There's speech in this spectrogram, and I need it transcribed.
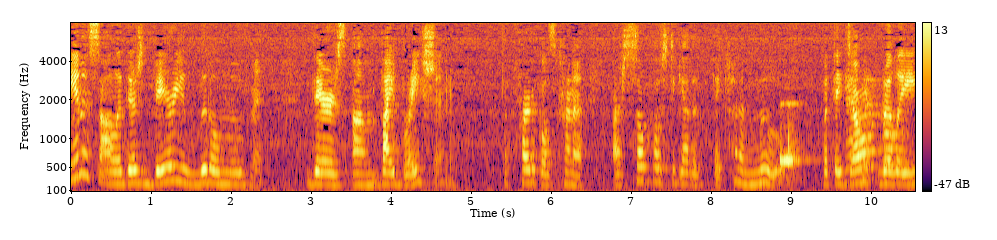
In a solid, there's very little movement. There's um, vibration. The particles kind of are so close together that they kind of move, but they don't really.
